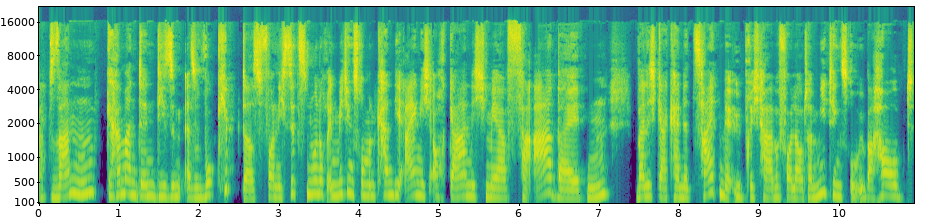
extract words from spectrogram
ab wann kann man denn diese, also wo kippt das von, ich sitze nur noch in Meetings rum und kann die eigentlich auch gar nicht mehr verarbeiten, weil ich gar keine Zeit mehr übrig habe vor lauter Meetings, um überhaupt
